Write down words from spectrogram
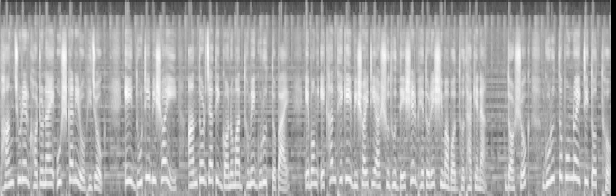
ভাঙচুরের ঘটনায় উস্কানির অভিযোগ। এই দুটি বিষয়ই আন্তর্জাতিক গণমাধ্যমে গুরুত্ব পায় এবং এখান থেকেই বিষয়টি আর শুধু দেশের ভেতরে সীমাবদ্ধ থাকে না। দর্শক, গুরুত্বপূর্ণ একটি তথ্য।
